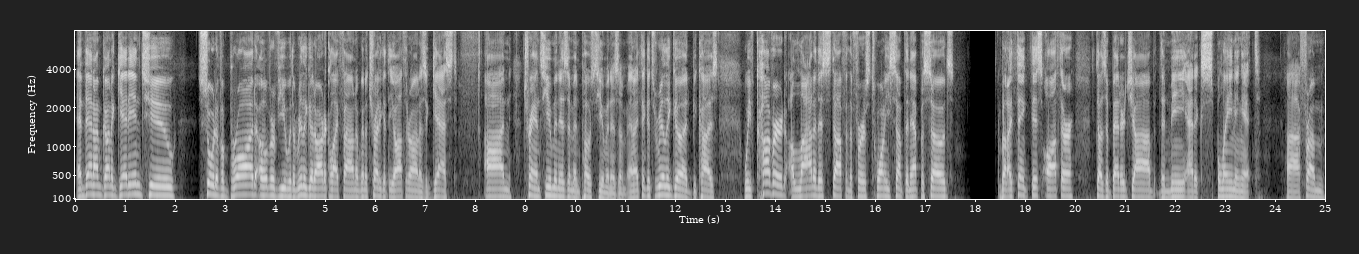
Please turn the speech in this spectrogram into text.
And then I'm going to get into sort of a broad overview with a really good article I found. I'm going to try to get the author on as a guest on transhumanism and posthumanism. And I think it's really good because we've covered a lot of this stuff in the first 20 something episodes. But I think this author does a better job than me at explaining it uh, from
